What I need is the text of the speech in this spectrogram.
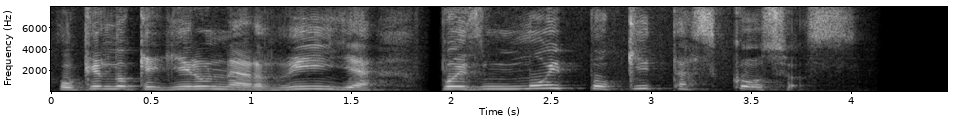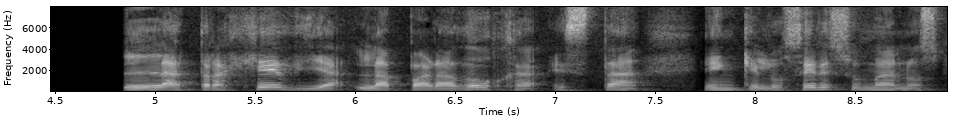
¿O qué es lo que quiere una ardilla? Pues muy poquitas cosas. La tragedia, la paradoja está en que los seres humanos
